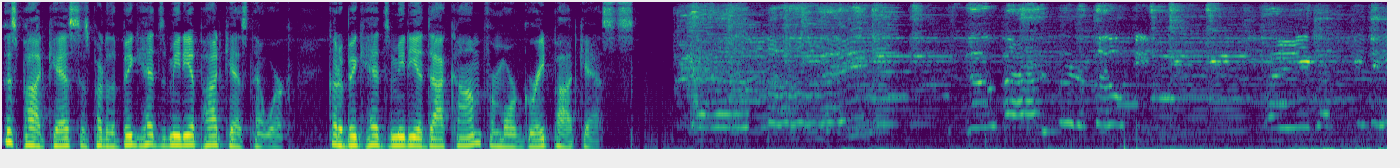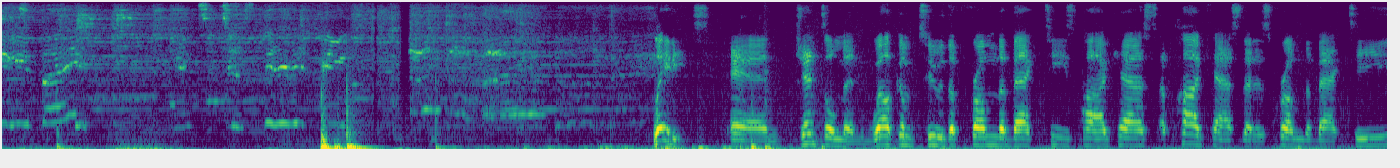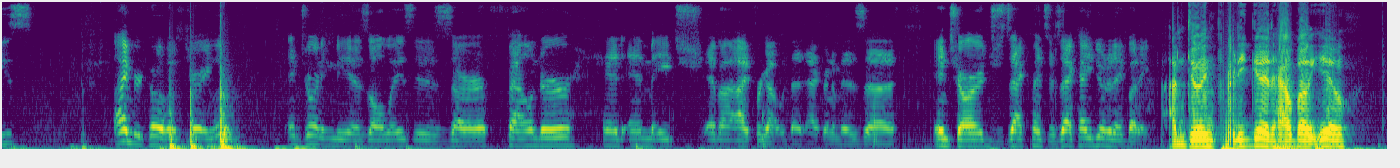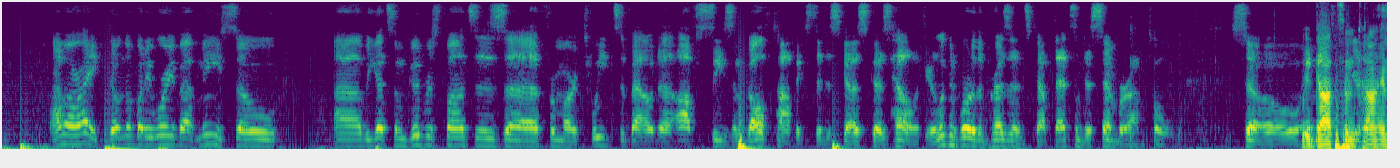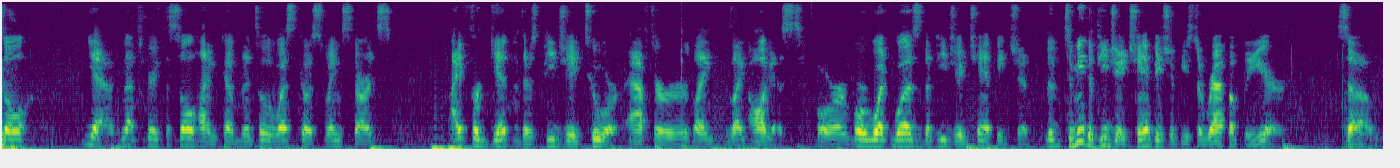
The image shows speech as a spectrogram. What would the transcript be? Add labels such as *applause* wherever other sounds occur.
This podcast is part of the Big Heads Media Podcast Network. Go to bigheadsmedia.com for more great podcasts. Ladies and gentlemen, welcome to the From the Back Tees podcast, a podcast that is from the back tees. I'm your co-host Jerry Lou, and joining me as always is our founder, head MH. I forgot what that acronym is. Uh, in charge, Zack Pencer. Zack, how you doing today, buddy? I'm doing pretty good. How about you? I'm all right. Don't nobody worry about me. So uh, we got some good responses uh, from our tweets about uh, off-season golf topics to discuss. Because hell, if you're looking forward to the President's Cup, that's in December, I'm told. So We got some time. Yeah, not to forget the Solheim Cup, but until the West Coast swing starts, I forget that there's PGA Tour after like like August or or what was the PGA Championship. The, to me, the PGA Championship used to wrap up the year. So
